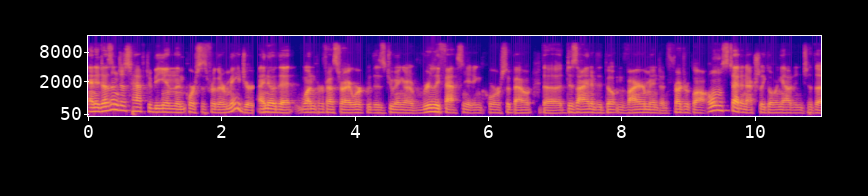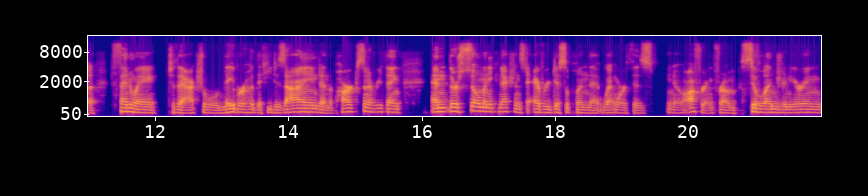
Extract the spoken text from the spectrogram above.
And it doesn't just have to be in the courses for their major. I know that one professor I work with is doing a really fascinating course about the design of the built environment and Frederick Law Olmsted and actually going out into the Fenway to the actual neighborhood that he designed and the parks and everything and there's so many connections to every discipline that Wentworth is you know offering from civil engineering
